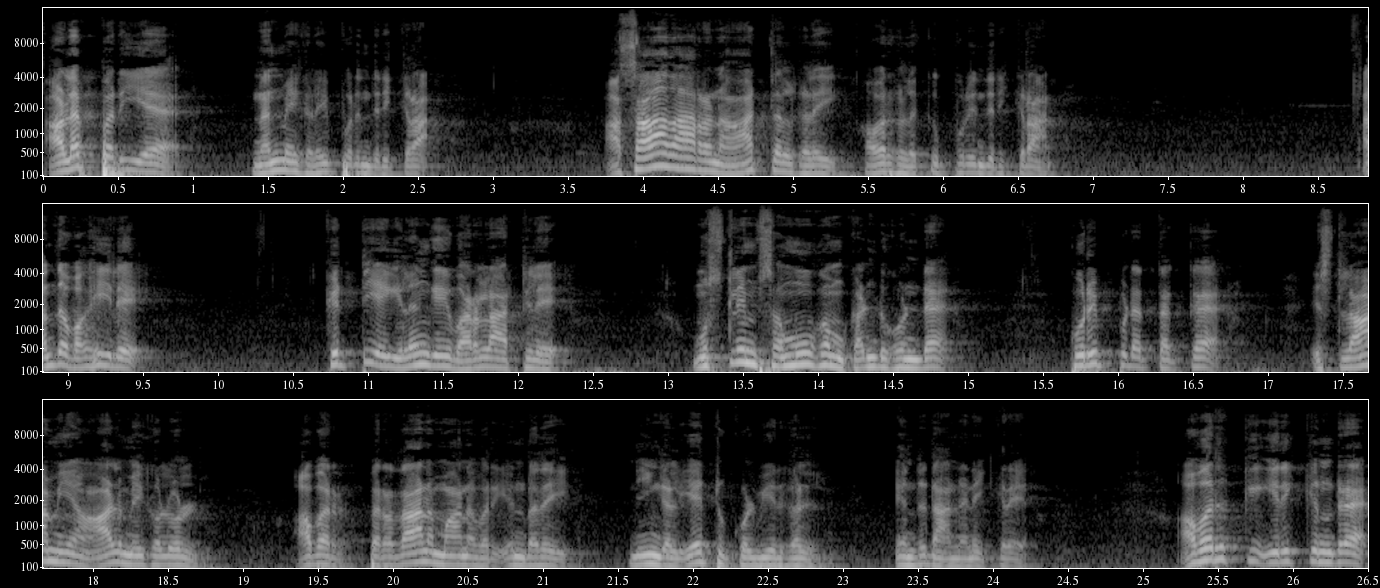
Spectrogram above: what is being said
அளப்பரிய நன்மைகளை புரிந்திருக்கிறான். அசாதாரண ஆற்றல்களை அவர்களுக்கு புரிந்திருக்கிறான். அந்த வகையிலே கிட்டிய இலங்கை வரலாற்றிலே முஸ்லிம் சமூகம் கண்டுகொண்ட குறிப்பிடத்தக்க இஸ்லாமிய ஆளுமைகளுள் அவர் பிரதானமானவர் என்பதை நீங்கள் ஏற்றுக்கொள்வீர்கள் என்று நான் நினைக்கிறேன். அவருக்கு இருக்கின்ற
